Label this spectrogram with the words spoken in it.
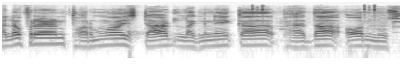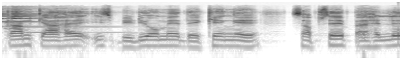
हेलो फ्रेंड, थर्मो स्टार्ट लगने का फ़ायदा और नुकसान क्या है इस वीडियो में देखेंगे। सबसे पहले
